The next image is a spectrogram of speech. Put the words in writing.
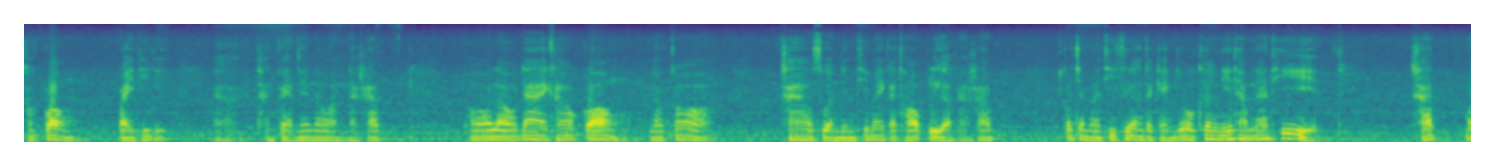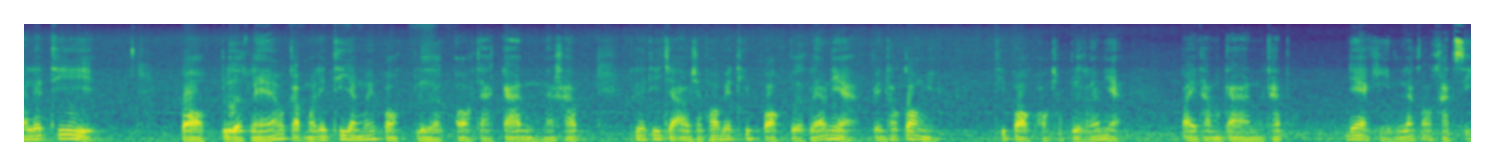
ข้าวกล้องไปที่ทางแกลบแน่นอนนะครับ พอเราได้ข้าวกล้องแล้วก็ข้าวส่วนหนึ่งที่ไม่กระทาะเปลือกนะครับ ก็จะมาที่เครื่องตะแกรงโยก เครื่องนี้ทำหน้าที่คัดเมล็ดที่ปอกเปลือกแล้วกับเมล็ดที่ยังไม่ปอกเปลือกออกจากกันนะครับ เพื่อที่จะเอาเฉพาะเม็ดที่ปอกเปลือกแล้วเนี่ยเป็นข้าวกล้องที่ปอกออกจากเปลือกแล้วเนี่ยไปทำการคัดแยกหินแล้วก็ขัดสี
